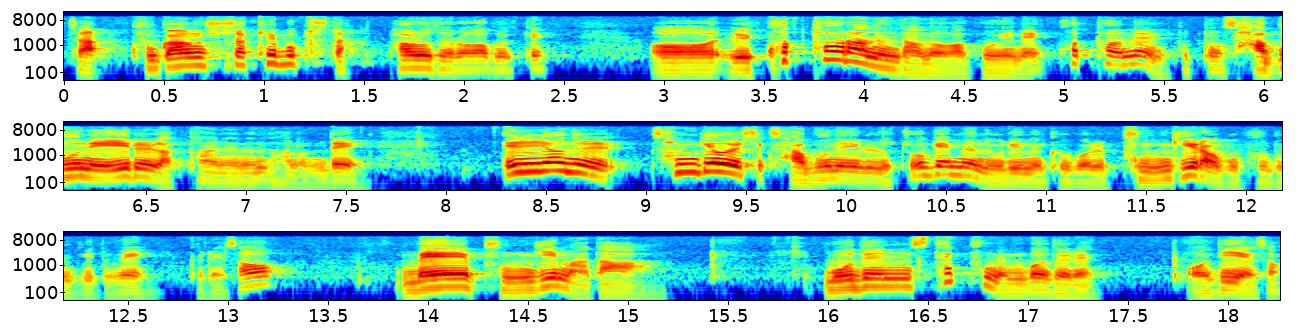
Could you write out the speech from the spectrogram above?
자, 구강 시작해 봅시다. 바로 들어가 볼게. 어, 이 쿼터라는 단어가 보이네. 쿼터는 보통 4분의 1을 나타내는 단어인데 1년을 3개월씩 4분의 1로 쪼개면 우리는 그걸 분기라고 부르기도 해. 그래서 매 분기마다 모든 스태프 멤버들은 어디에서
